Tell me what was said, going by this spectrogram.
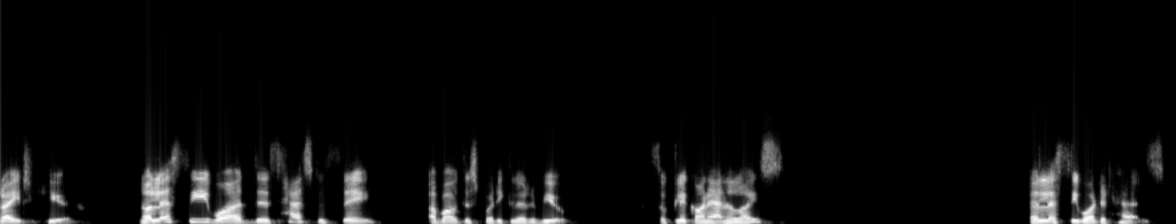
right here. Now let's see what this has to say about this particular review. So click on Analyze. And let's see what it has.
